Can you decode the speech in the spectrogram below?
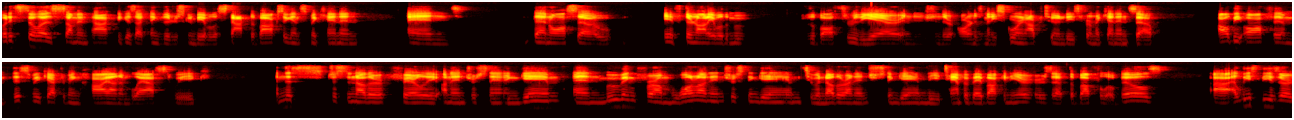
But it still has some impact because I think they're just going to be able to stack the box against McKinnon, and then also if they're not able to move the ball through the air, addition there aren't as many scoring opportunities for McKinnon. So I'll be off him this week after being high on him last week. And this is just another fairly uninteresting game. And moving from one uninteresting game to another uninteresting game, the Tampa Bay Buccaneers at the Buffalo Bills. Uh, at least these are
